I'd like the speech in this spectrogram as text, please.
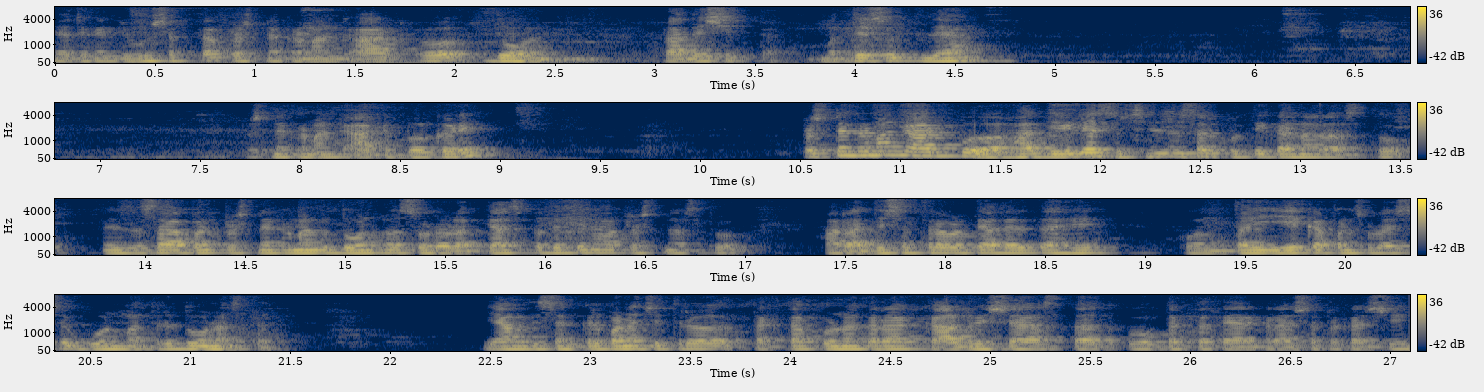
या ठिकाणी लिहू शकता. प्रश्न क्रमांक आठ अ दोन प्रादेशिकता मध्यसूद लिहा. प्रश्न क्रमांक आठ ब कडे. प्रश्न क्रमांक आठ हा दिलेल्या सूचनेनुसार कृती करणारा असतो. म्हणजे जसा आपण प्रश्न क्रमांक दोन अ सोडवला त्याच पद्धतीने हा प्रश्न असतो. हा राज्यशास्त्रावरती आधारित आहे. कोणताही एक आपण सोडायचं गुण मात्र दोन असतात. यामध्ये संकल्पना चित्र तक्ता पूर्ण करा कालरेषा असतात ओघ तक्ता तयार करा अशा प्रकारचे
